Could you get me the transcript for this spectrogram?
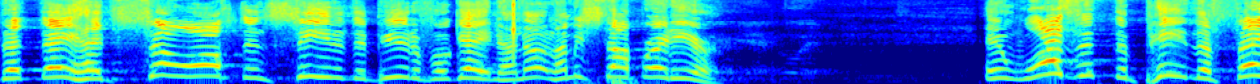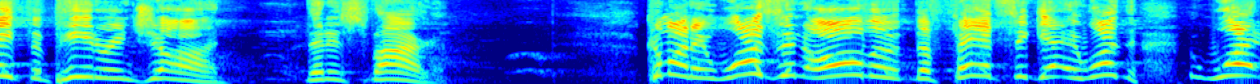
that they had so often seen at the beautiful gate. Now, no, let me stop right here. It wasn't the, the faith of Peter and John that inspired him. Come on, it wasn't all the, the fancy, it wasn't, what,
